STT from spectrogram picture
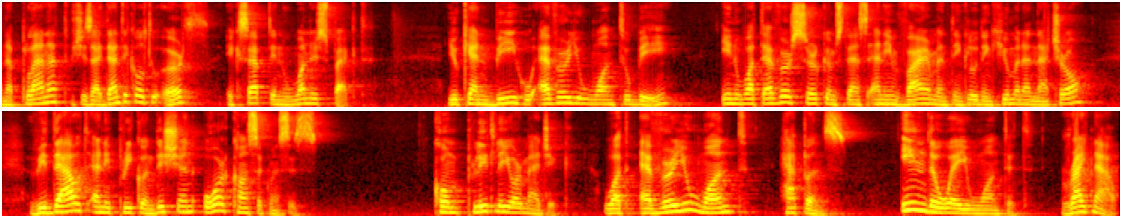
on a planet which is identical to Earth, except in one respect. You can be whoever you want to be, in whatever circumstance and environment, including human and natural, without any precondition or consequences completely your magic. Whatever you want happens in the way you want it, right now.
